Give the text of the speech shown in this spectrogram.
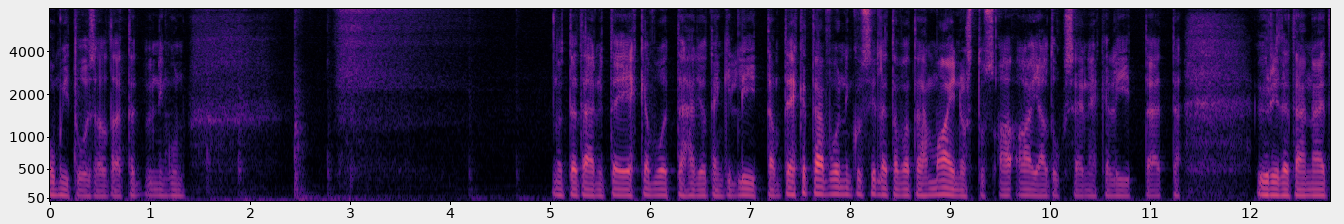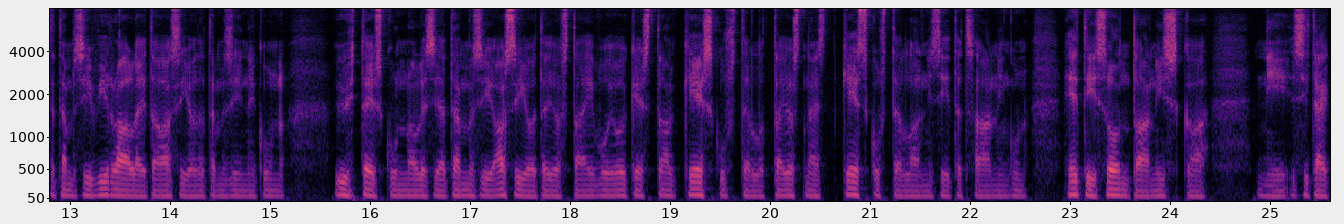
omituiselta, että niin kuin, no tätä nyt ei ehkä voi tähän jotenkin liittää, mutta ehkä tämä voi niin kuin sillä tavalla tähän mainostusajatukseen ehkä liittää, että yritetään näitä tämmöisiä viraaleita asioita, tämmöisiä niin kuin yhteiskunnallisia tämmöisiä asioita, joista ei voi oikeastaan keskustella, tai jos näistä keskustellaan, niin siitä saa niin kuin heti sontaa niskaa, niin sitä,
